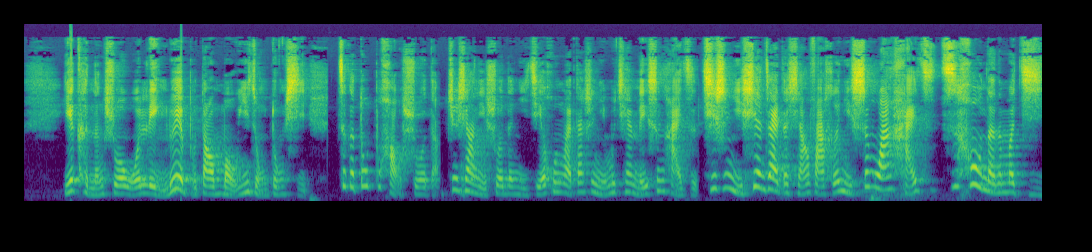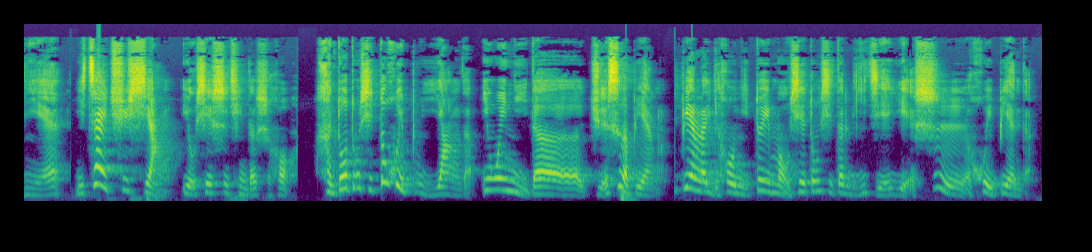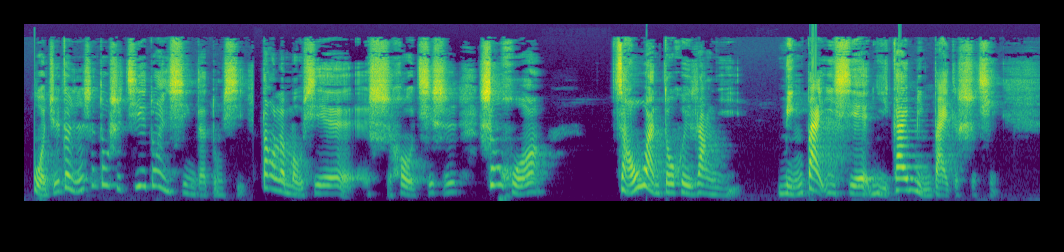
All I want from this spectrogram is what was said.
也可能说我领略不到某一种东西，这个都不好说的。就像你说的，你结婚了，但是你目前没生孩子，其实你现在的想法和你生完孩子之后的那么几年，你再去想有些事情的时候。很多东西都会不一样的，因为你的角色变了，变了以后，你对某些东西的理解也是会变的。我觉得人生都是阶段性的东西，到了某些时候，其实生活早晚都会让你明白一些你该明白的事情，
